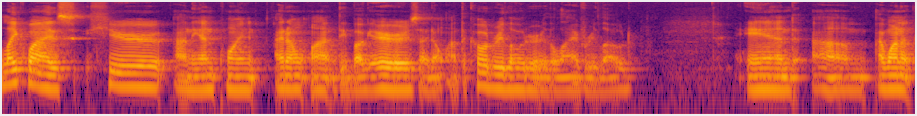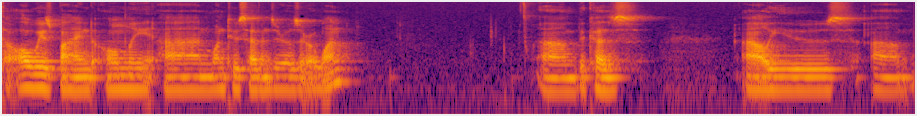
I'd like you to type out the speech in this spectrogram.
likewise, here on the endpoint, I don't want debug errors, I don't want the code reloader or the live reload. And um, I want it to always bind only on 127001 um, because I'll use um,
